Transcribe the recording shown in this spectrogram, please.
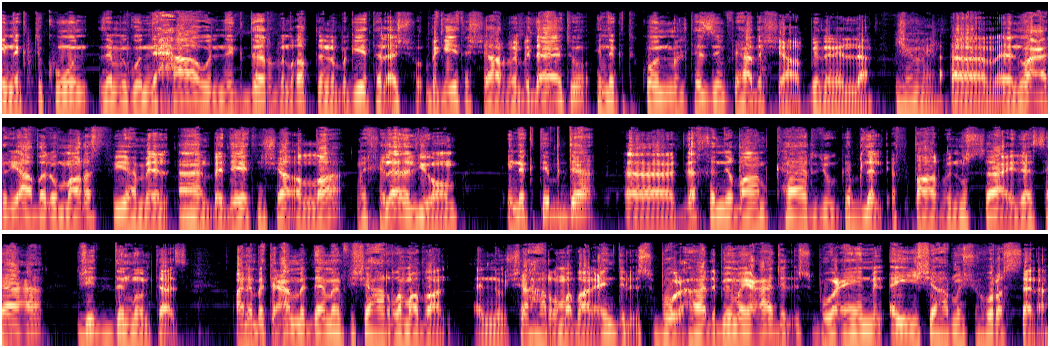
إنك تكون زي ما نقول نحاول نقدر بنغطي إنه بقية الاشهر بقية الشهر من بدايته إنك تكون ملتزم في هذا الشهر بإذن الله. جميل آه أنواع الرياضة لو مارست فيها من الآن بديت إن شاء الله من خلال اليوم إنك تبدأ آه تدخل نظام كارديو قبل الإفطار من نص ساعة إلى ساعة جدا ممتاز. أنا بتعمد دائما في شهر رمضان إنه شهر رمضان عندي الأسبوع هذا بما يعادل أسبوعين من أي شهر من شهور السنة،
